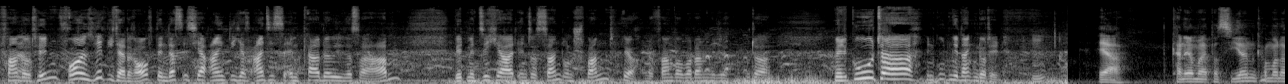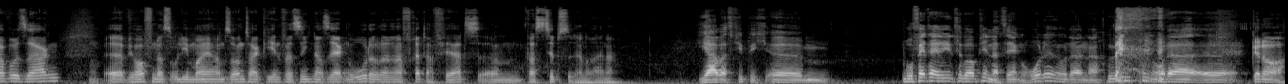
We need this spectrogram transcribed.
Fahren ja. dorthin, freuen uns wirklich darauf, denn das ist ja eigentlich das einzige MK-Derby, was wir haben. Wird mit Sicherheit interessant und spannend. Ja, da fahren wir aber dann mit guter, mit guter, mit guten Gedanken dorthin. Mhm. Ja, kann ja mal passieren, kann man da wohl sagen. Äh, wir hoffen, dass Uli Meier am Sonntag jedenfalls nicht nach Serkenrode oder nach Fretter fährt. Ähm, was tippst du denn, Rainer? Ja, was tippe ich? Ähm, wo fährt er jetzt überhaupt hin? Nach Serkenrode oder nach Hüngsen? oder, äh genau,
